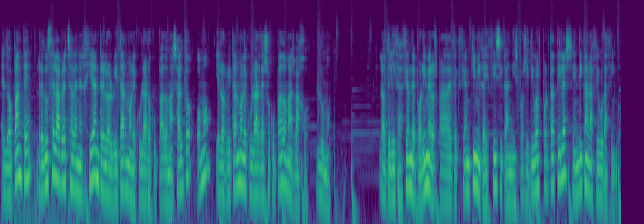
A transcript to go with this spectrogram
El dopante reduce la brecha de energía entre el orbital molecular ocupado más alto, HOMO, y el orbital molecular desocupado más bajo, LUMO. La utilización de polímeros para detección química y física en dispositivos portátiles se indica en la figura 5.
